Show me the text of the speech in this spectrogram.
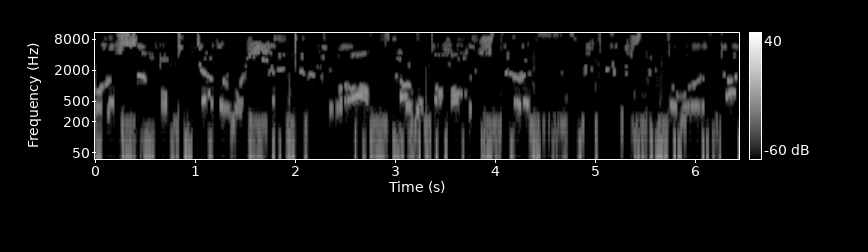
were assembled together were shaken, and they were all filled with the Holy Spirit and began to speak the word of God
